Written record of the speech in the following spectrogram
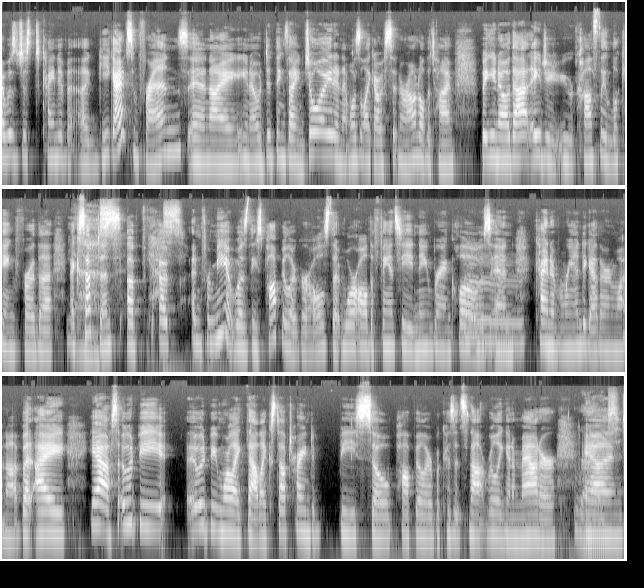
I was just kind of a geek. I had some friends and I, you know, did things I enjoyed and it wasn't like I was sitting around all the time. But you know, that age you, you're constantly looking for the acceptance of, Yes. of and for me it was these popular girls that wore all the fancy name brand clothes Mm. and kind of ran together and whatnot. But I yeah, so it would be it would be more like that. Like stop trying to be so popular because it's not really going to matter. Right. And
